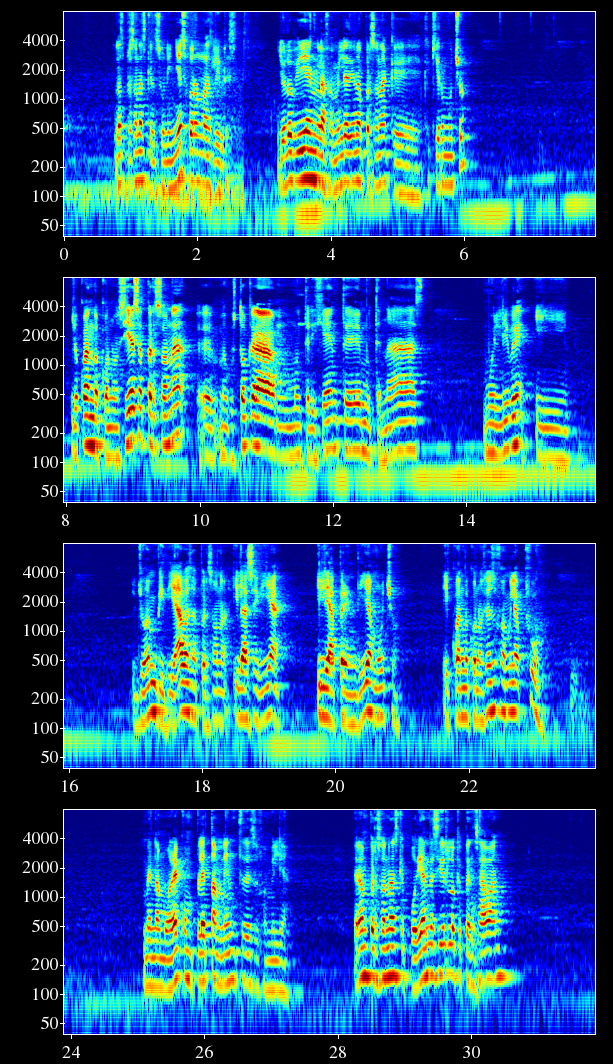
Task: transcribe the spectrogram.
las personas que en su niñez fueron más libres. Yo lo vi en la familia de una persona que, quiero mucho. Yo cuando conocí a esa persona eh, me gustó que era muy inteligente, muy tenaz, muy libre y yo envidiaba a esa persona y la seguía y le aprendía mucho. Y cuando conocí a su familia, me enamoré completamente de su familia. Eran personas que podían decir lo que pensaban,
